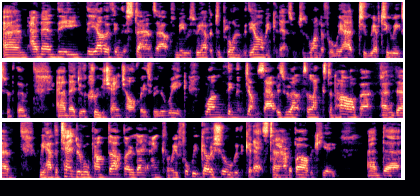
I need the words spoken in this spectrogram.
Um, and then the the other thing that stands out for me was we have a deployment with the Army cadets, which was wonderful. We had two we have two weeks with them, and they do a crew change halfway through the week. One thing that jumps out is we went up to Langstone Harbour and um, we had the tender all pumped up, Boleh anchor. We thought we'd go ashore with the cadets to have a barbecue. and uh,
